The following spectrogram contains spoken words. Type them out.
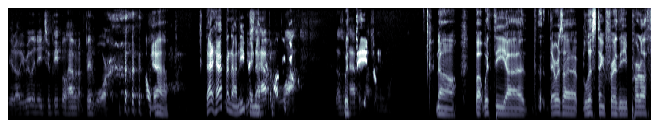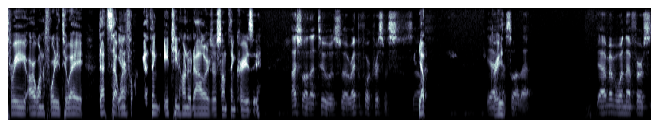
You know, you really need two people having a bid war. oh yeah, that happened on eBay. Used to happen a lot. Doesn't with happen much anymore. No, but with the uh there was a listing for the Proto Three R one forty two A. That set yeah. went for like, I think eighteen hundred dollars or something crazy. I saw that too. It was uh, right before Christmas. So. Yep. Yeah, Crazy. I saw that. Yeah, I remember when that first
